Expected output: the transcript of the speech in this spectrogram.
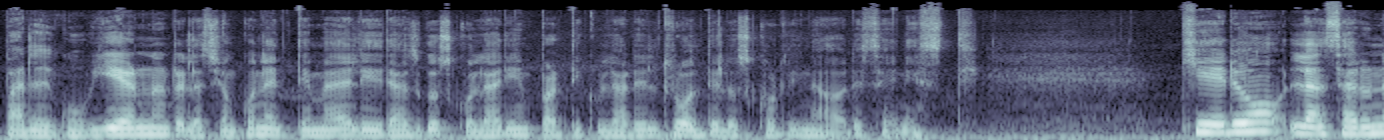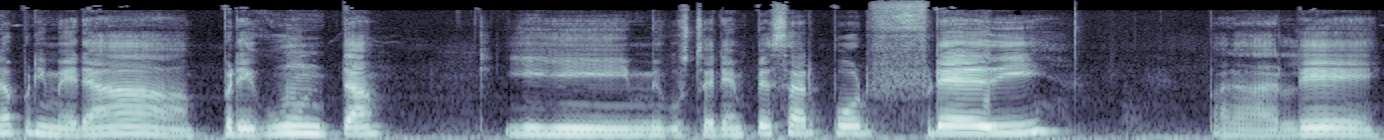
para el gobierno en relación con el tema del liderazgo escolar y en particular el rol de los coordinadores en este. Quiero lanzar una primera pregunta y me gustaría empezar por Freddy para darle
